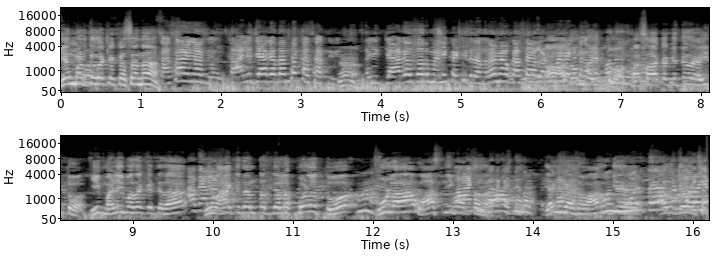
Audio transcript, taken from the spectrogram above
ಏನ್ ಮಾಡ್ತಿದ್ದಕ್ಕೆ ಕಸನ ಕಸ ಈಗ ಖಾಲಿ ಜಾಗದಂತ ಕಸ ಹಾಕ್ತಿವಿ ಹಾ. ಈ ಜಾಗದವ್ರ ಮನೆ ಕಟ್ಟಿದ್ರ ಅಂದ್ರ ನಾವ್ ಕಸ ಎಲ್ಲ ಅದೊಂದು. ಐತು. ಕಸ ಹಾಕಕತ್ತಿದ್ರೆ ಐತು. ಈಗ ಮಳಿ ಬದಕೈತದ ನೀವು ಹಾಕಿದಂತದ್ದೆಲ್ಲ ಕೊಳುತ್ತು ಹುಳ ವಾಸನೆ ಬರ್ತದ. ಹೆಂಗ ಅದು? ಆರೋಗ್ಯ ಆರೋಗ್ಯ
